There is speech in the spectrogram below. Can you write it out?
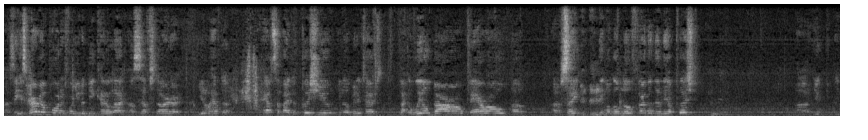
uh, see, it's very important for you to be kind of like a self-starter. You don't have to have somebody to push you. You know, many times, like a wheelbarrow, barrel, uh, uh, saint, they won't go no further than they are pushed. Uh, you, you-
